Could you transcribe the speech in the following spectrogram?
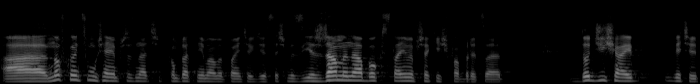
A, no w końcu musiałem przyznać, kompletnie nie mamy pojęcia, gdzie jesteśmy. Zjeżdżamy na bok, stajemy przy jakiejś fabryce. Do dzisiaj, wiecie,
